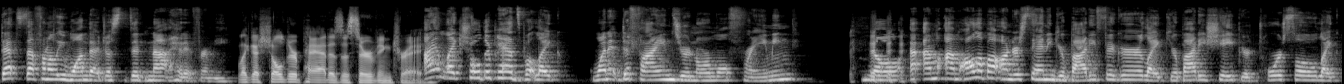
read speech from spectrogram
that's definitely one that just did not hit it for me. Like a shoulder pad as a serving tray. I like shoulder pads, but like when it defines your normal framing, no, I'm I'm all about understanding your body figure, like your body shape, your torso, like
